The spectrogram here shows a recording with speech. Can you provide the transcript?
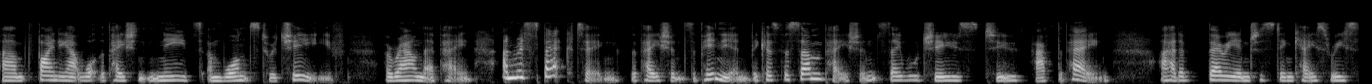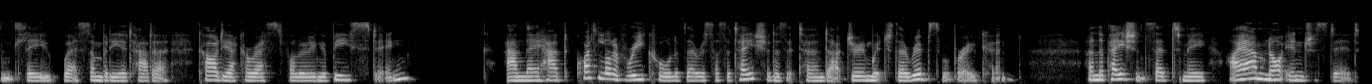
um, finding out what the patient needs and wants to achieve around their pain and respecting the patient's opinion because for some patients they will choose to have the pain. I had a very interesting case recently where somebody had had a cardiac arrest following a bee sting and they had quite a lot of recall of their resuscitation as it turned out during which their ribs were broken. And the patient said to me, I am not interested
